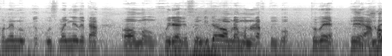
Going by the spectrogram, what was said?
কনেন উসমানী যেটা হইয়া গেছেন এটারও আমরা মনে রাখতে হইব। তবে হ্যাঁ আমরা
